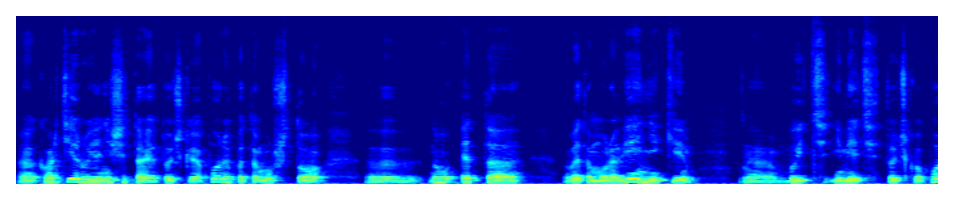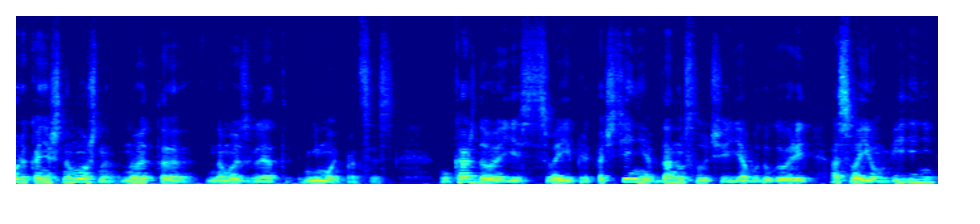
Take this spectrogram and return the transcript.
Э, квартиру я не считаю точкой опоры, потому что ну, это в этом муравейнике э, быть, иметь точку опоры, конечно, можно, но это, на мой взгляд, не мой процесс. У каждого есть свои предпочтения. В данном случае я буду говорить о своем видении,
